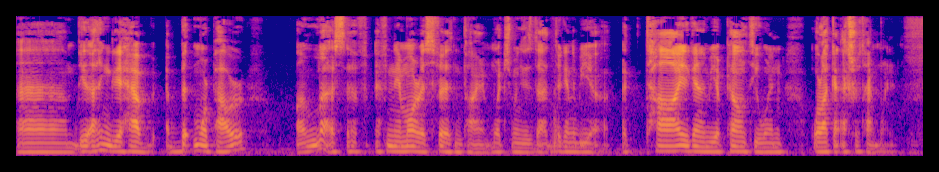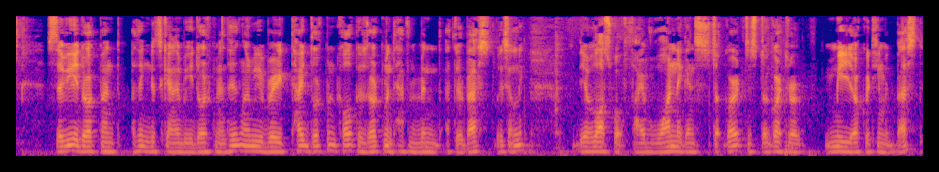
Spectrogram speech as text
Um, I think they have a bit more power, unless if, if Neymar is fit in time, which means that they're gonna be a, a tie, gonna be a penalty win, or like an extra time win. Sevilla Dortmund, I think it's gonna be Dortmund. I think it's gonna be a very tight Dortmund call because Dortmund haven't been at their best recently. They've lost what five one against Stuttgart, and Stuttgart are a mediocre team at best.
